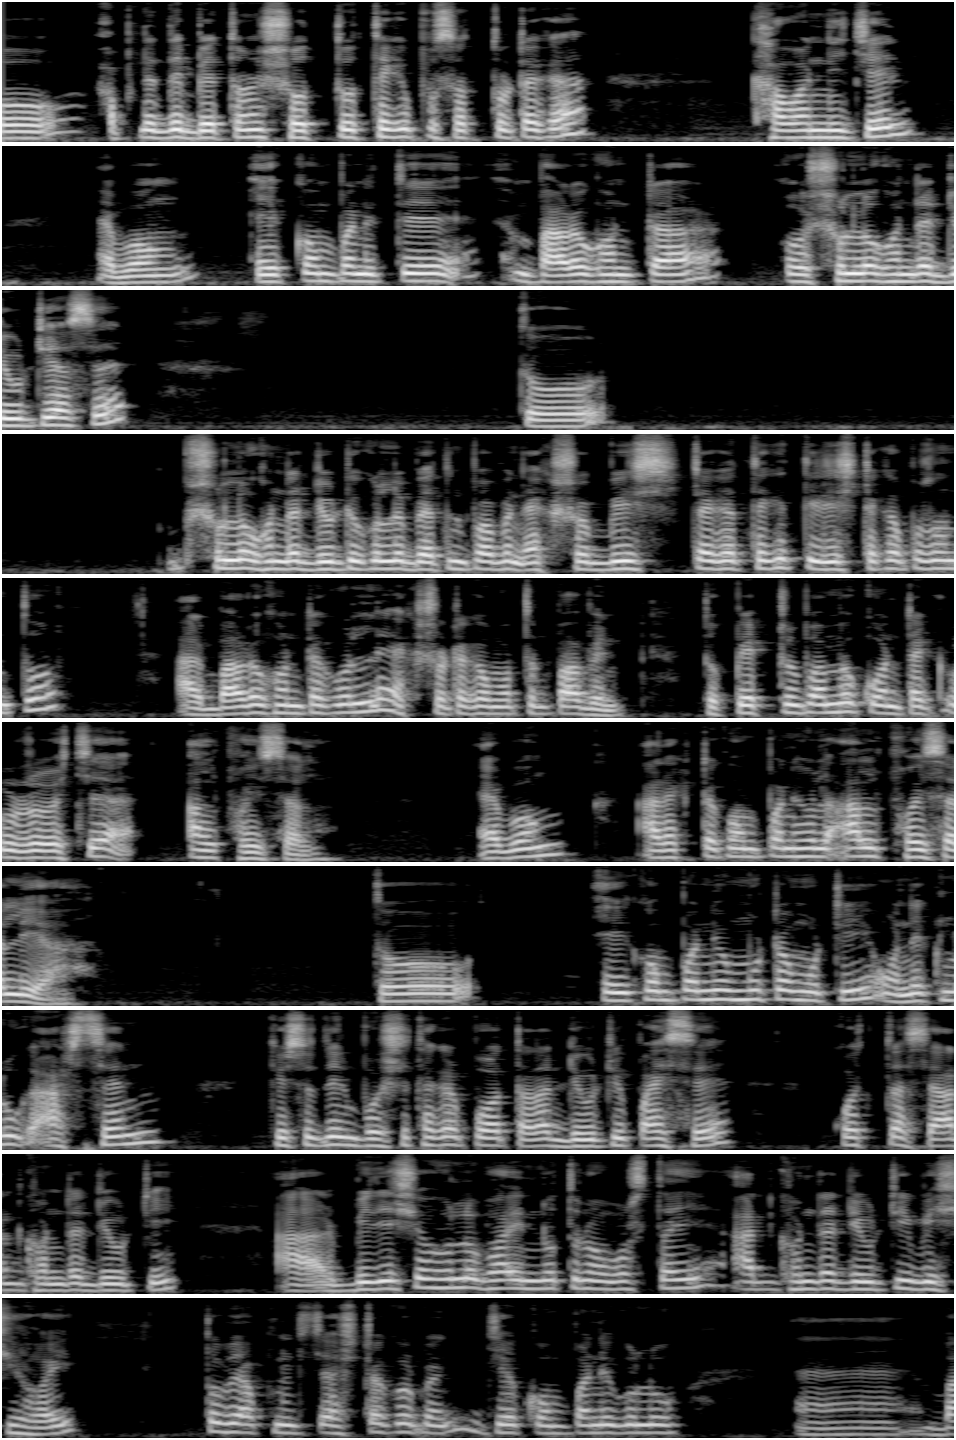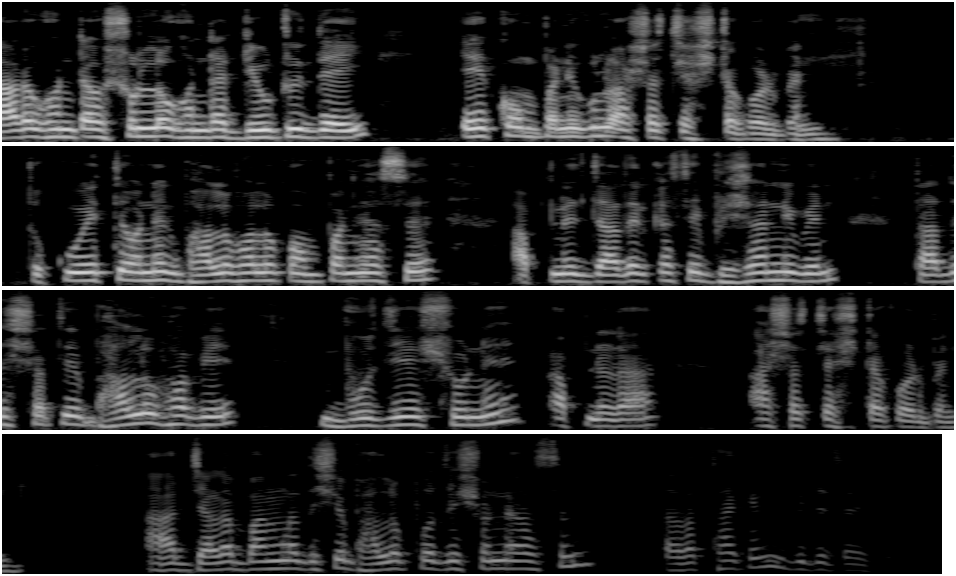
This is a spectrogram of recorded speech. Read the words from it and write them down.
আপনাদের বেতন সত্তর থেকে পঁচাত্তর টাকা খাওয়া নিজের এবং এই কোম্পানিতে বারো ঘণ্টা ও ষোলো ঘণ্টা ডিউটি আছে। তো ষোলো ঘণ্টা ডিউটি করলে বেতন পাবেন একশো বিশ টাকা থেকে তিরিশ টাকা পর্যন্ত। আর বারো ঘণ্টা করলে একশো টাকা মতন পাবেন। তো পেট্রোল পাম্পেও কন্ট্যাক্ট রয়েছে আল ফয়সাল এবং আরেকটা কোম্পানি হলো আল ফয়সালিয়া তো এই কোম্পানিও মোটামুটি অনেক লোক আসছেন। কিছুদিন বসে থাকার পর তারা ডিউটি পাইছে, করতেছে আট ঘণ্টা ডিউটি আর বিদেশে হলো ভাই, নতুন অবস্থায় আট ঘণ্টা ডিউটি বেশি হয়। তবে আপনি চেষ্টা করবেন যে কোম্পানিগুলো বারো ঘণ্টা ষোলো ঘণ্টা ডিউটি দেয়। এই কোম্পানিগুলো আসার চেষ্টা করবেন। তো কুয়েতে অনেক ভালো ভালো কোম্পানি আছে। আপনি যাদের কাছে ভিসা নেবেন, তাদের সাথে ভালোভাবে বুঝে শুনে আপনারা আসার চেষ্টা করবেন। আর যারা বাংলাদেশে ভালো পজিশনে আছেন, তারা থাকেন, বিদেশে আসেন।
